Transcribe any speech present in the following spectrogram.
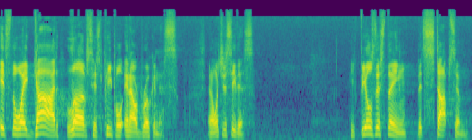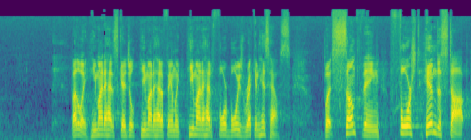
It's the way God loves his people in our brokenness. And I want you to see this. He feels this thing that stops him. By the way, he might have had a schedule, he might have had a family, he might have had four boys wrecking his house. But something forced him to stop.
